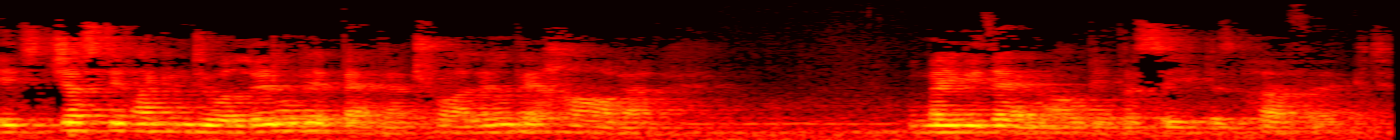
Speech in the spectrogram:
it's just if I can do a little bit better, try a little bit harder, maybe then I'll be perceived as perfect.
